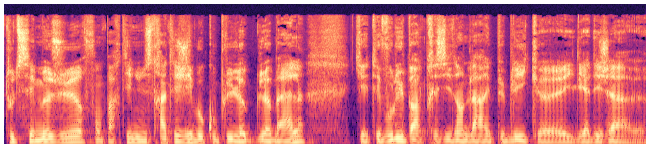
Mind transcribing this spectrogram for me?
toutes ces mesures font partie d'une stratégie beaucoup plus globale qui a été voulue par le président de la République euh, il y a déjà euh,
